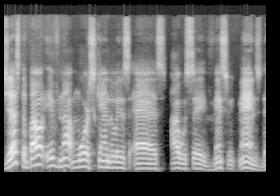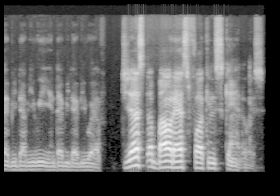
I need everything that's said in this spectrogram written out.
just about if not more scandalous as I would say Vince McMahon's WWE and WWF just about as fucking scandalous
